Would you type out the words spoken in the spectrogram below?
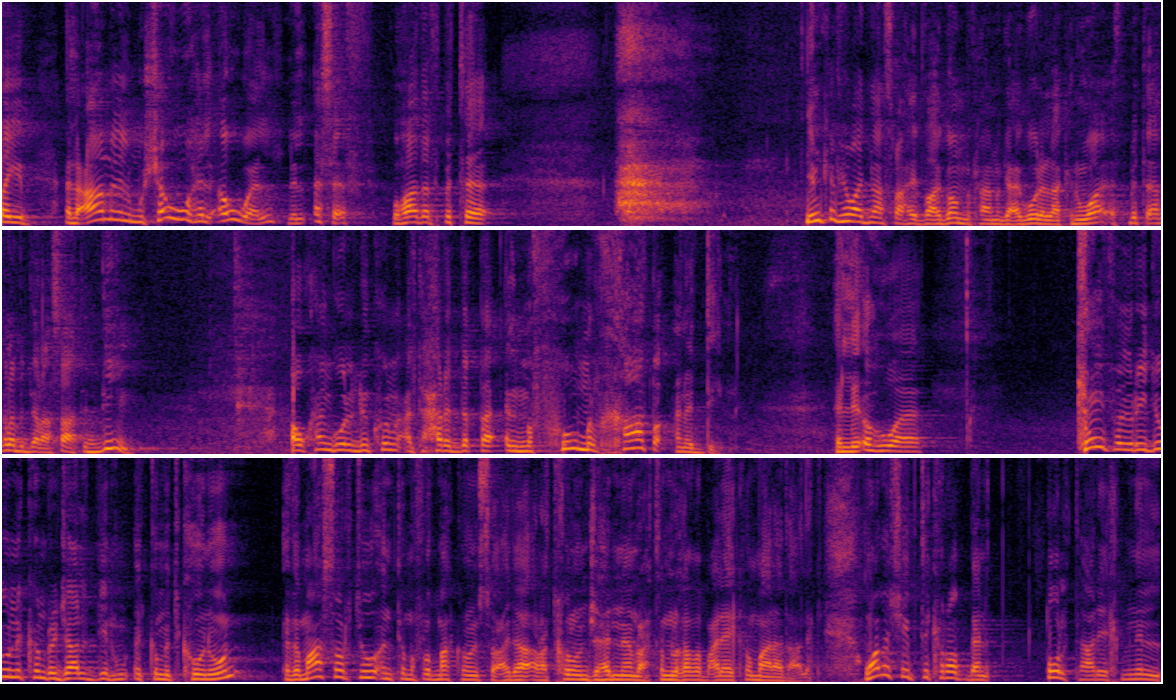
طيب العامل المشوه الأول للأسف وهذا اثبته يمكن في وايد ناس راح يتضايقون من اللي قاعد أقوله لكن اثبته أغلب الدراسات الدين. أو خلينا نقول نكون على تحري الدقة المفهوم الخاطئ عن الدين اللي هو كيف يريدونكم رجال الدين إنكم تكونون؟ إذا ما صرتوا أنتم المفروض ما تكونون سعداء راح تدخلون جهنم راح يتم الغضب عليكم وما إلى ذلك وهذا الشيء ابتكره يعني طول التاريخ من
